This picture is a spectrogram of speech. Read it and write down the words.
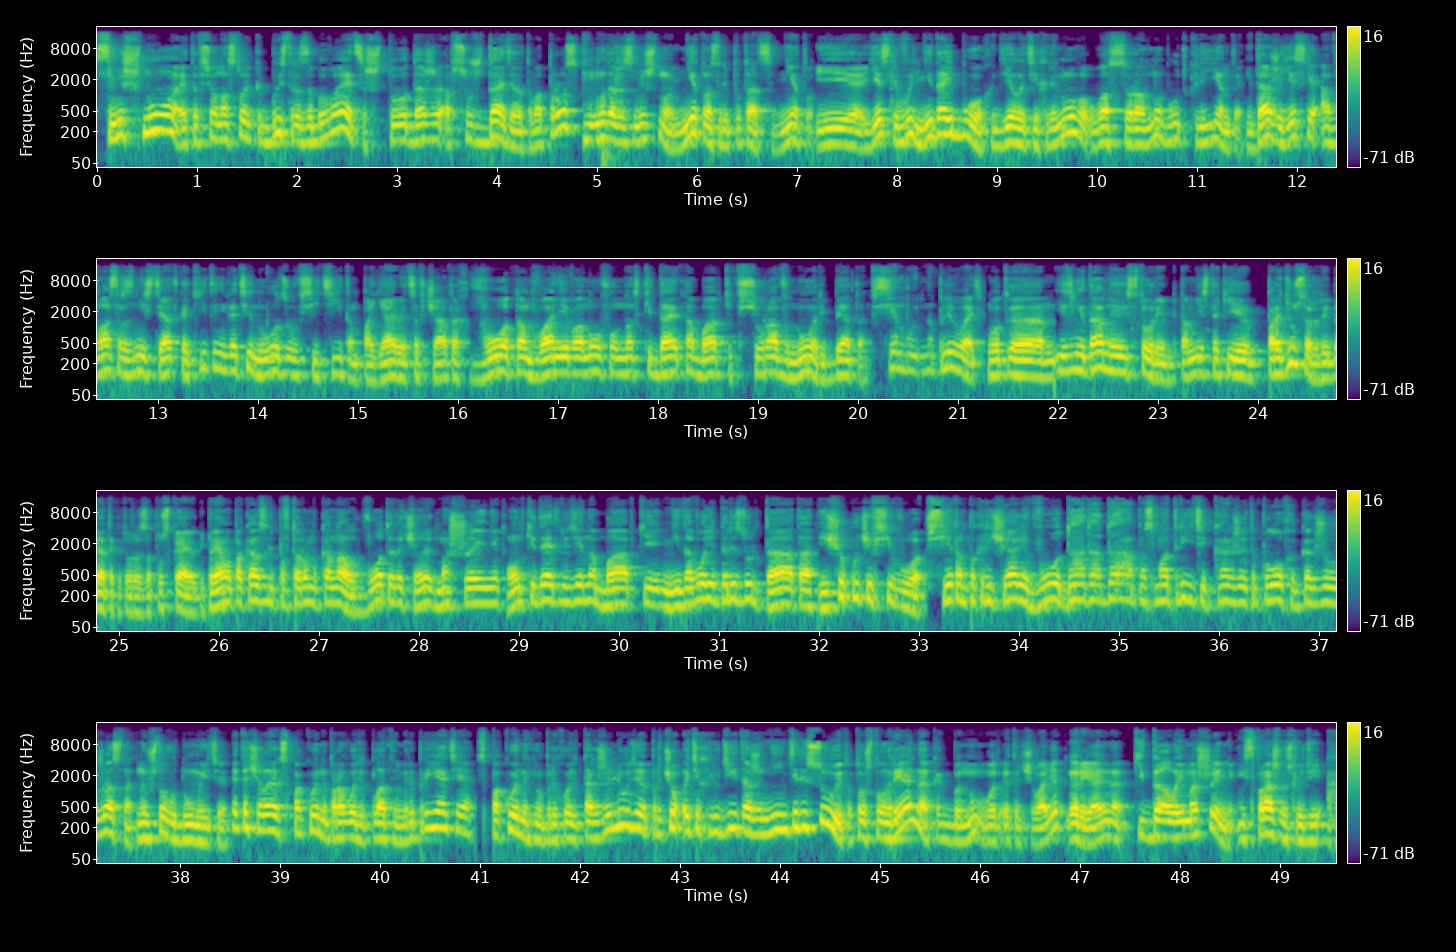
смешно, это все настолько быстро забывается, что даже обсуждать этот вопрос, ну, даже смешно. Нет у нас репутации, нету. И если вы, не дай бог, делаете хреново, у вас все равно будут клиенты. И даже если о вас разместят какие-то негативные отзывы в сети, там появятся в чатах, вот там Ваня Иванов, он нас кидает на бабки, бабки, все равно, ребята, всем будет наплевать. Вот э, из недавней истории, там есть такие продюсеры, ребята, которые запускают, и прямо показывали по второму каналу, вот этот человек мошенник, он кидает людей на бабки, не доводит до результата, еще куча всего. Все там покричали, вот, да-да-да, посмотрите, как же это плохо, как же ужасно. Ну и что вы думаете? Этот человек спокойно проводит платные мероприятия, спокойно к нему приходят также люди, причем этих людей даже не интересует то, что он реально, как бы, ну, вот этот человек реально кидал и мошенник и спрашиваешь людей, а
